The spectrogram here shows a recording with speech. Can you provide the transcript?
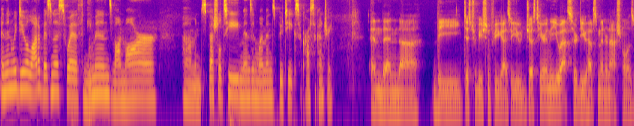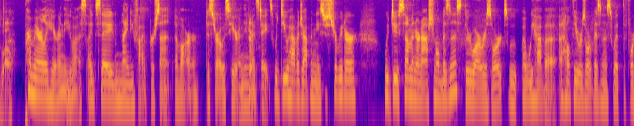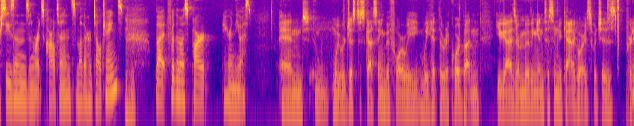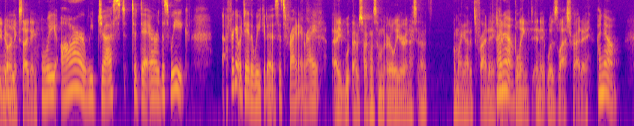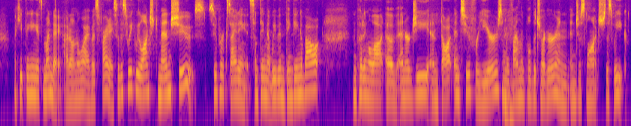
And then we do a lot of business with Neiman's, Von Maur, um, and specialty men's and women's boutiques across the country. And then uh, the distribution for you guys, are you just here in the US or do you have some international as well? Primarily here in the US. I'd say 95% of our distro is here in the United yep. States. We do have a Japanese distributor. We do some international business through our resorts. We, uh, we have a, a healthy resort business with the Four Seasons and Ritz Carlton and some other hotel chains. Mm-hmm. But for the most part, here in the US. And we were just discussing before we we hit the record button. You guys are moving into some new categories, which is pretty darn we, exciting. We are. We just today or this week. I forget what day of the week it is. It's Friday, right? I, w- I was talking with someone earlier, and I said, "Oh, oh my god, it's Friday." I know. I blinked, and it was last Friday. I know. I keep thinking it's Monday. I don't know why, but it's Friday. So this week we launched men's shoes. Super exciting. It's something that we've been thinking about and putting a lot of energy and thought into for years. And mm-hmm. we finally pulled the trigger and, and just launched this week.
